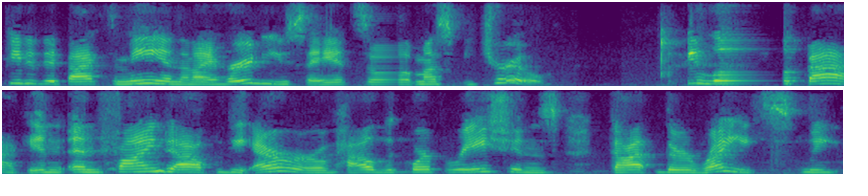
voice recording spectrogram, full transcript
repeated it back to me, and then I heard you say it, so it must be true. We look back and, and find out the error of how the corporations got their rights. We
